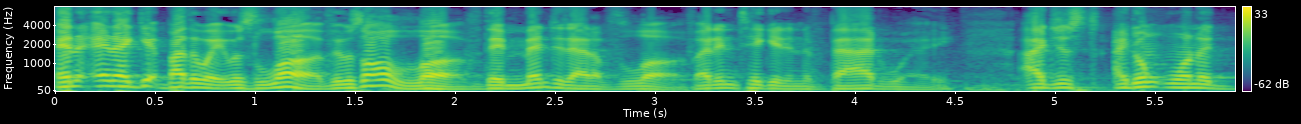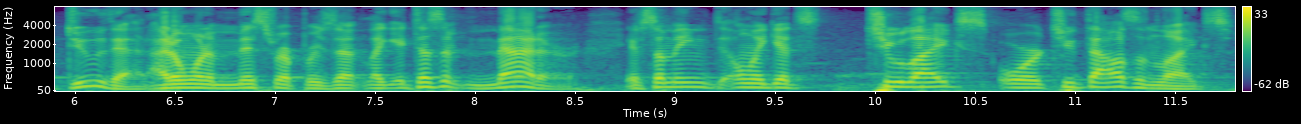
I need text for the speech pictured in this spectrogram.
and, and I get, by the way, it was love. It was all love. They meant it out of love. I didn't take it in a bad way. I just I don't want to do that. I don't want to misrepresent. Like it doesn't matter if something only gets two likes or two thousand likes.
